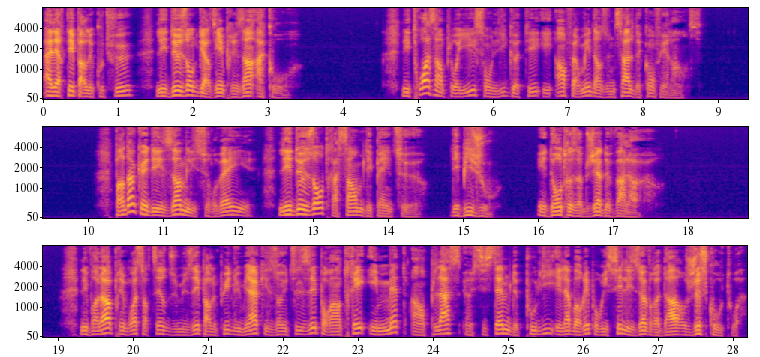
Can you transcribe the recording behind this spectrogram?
Alertés par le coup de feu, les deux autres gardiens présents accourent. Les trois employés sont ligotés et enfermés dans une salle de conférence. Pendant qu'un des hommes les surveille, les deux autres rassemblent des peintures, des bijoux et d'autres objets de valeur. Les voleurs prévoient sortir du musée par le puits de lumière qu'ils ont utilisé pour entrer et mettent en place un système de poulies élaboré pour hisser les œuvres d'art jusqu'au toit.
